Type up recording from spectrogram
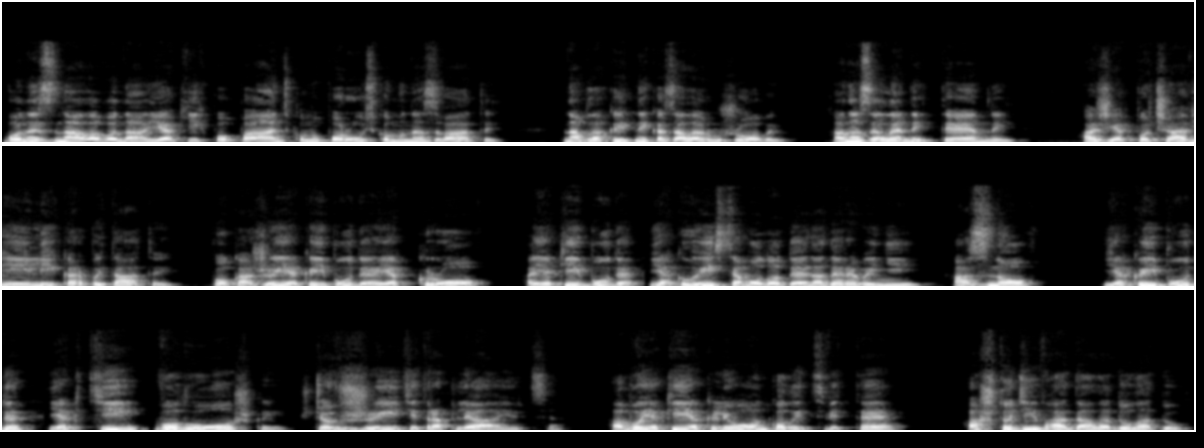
бо не знала вона, як їх по панському, по руському назвати. На блакитний казала ружовий, а на зелений темний. Аж як почав її лікар питати покажи, який буде, як кров, а який буде, як листя молоде на деревині, а знов, який буде, як ті волошки, що в житі трапляються, або який, як льон, коли цвіте. Аж тоді вгадала до ладу.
